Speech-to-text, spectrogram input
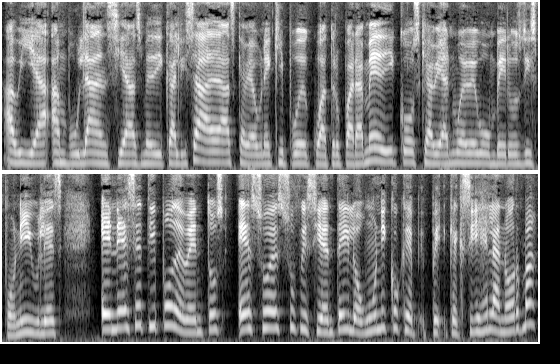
había ambulancias medicalizadas, que había un equipo de cuatro paramédicos, que había nueve bomberos disponibles. En ese tipo de eventos, ¿eso es suficiente y lo único que, que exige la norma?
